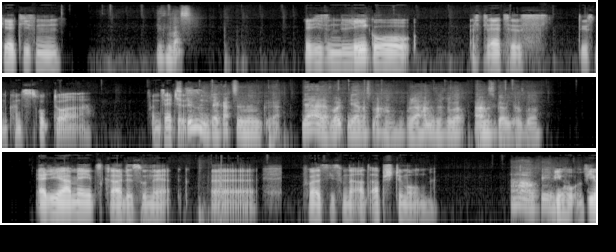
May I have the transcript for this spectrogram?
Hier diesen, Diesen was? hier diesen Lego Setis, diesen Konstruktor von Setis. Stimmt, da gab es Ja, da wollten die ja was machen. Oder haben sie sogar. Haben sie, glaube ich, auch sogar. Ja, die haben ja jetzt gerade so eine, äh, quasi so eine Art Abstimmung, Ah, okay. wie, ho wie,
